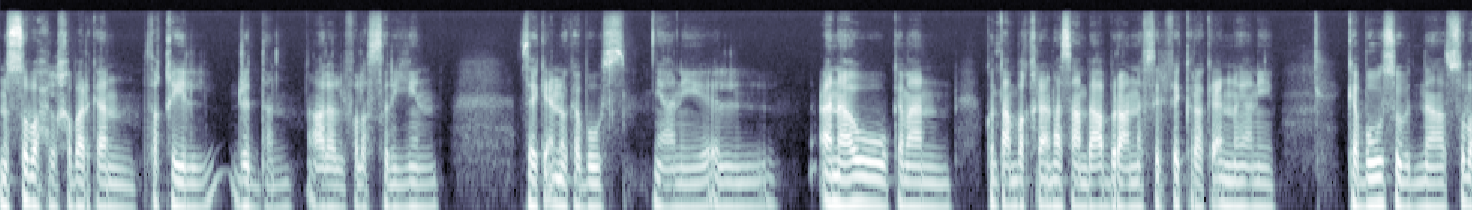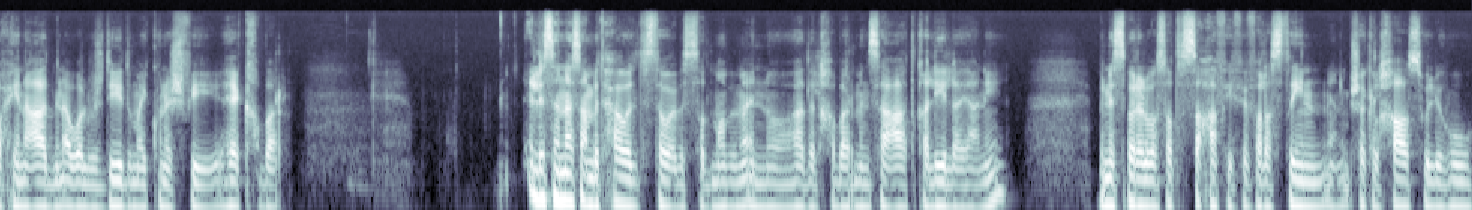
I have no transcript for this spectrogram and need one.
من الصبح الخبر كان ثقيل جدا على الفلسطينيين زي كأنه كابوس. يعني ال... أنا وكمان كنت عم بقرأ ناس عم بيعبروا عن نفس الفكرة كأنه يعني كابوس وبدنا الصبح ينعاد من أول وجديد وما يكونش في هيك خبر. لسه الناس عم بتحاول تستوعب الصدمة بما إنه هذا الخبر من ساعات قليلة يعني. بالنسبة للوسط الصحفي في فلسطين يعني بشكل خاص واللي هو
